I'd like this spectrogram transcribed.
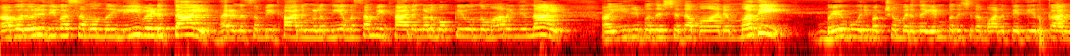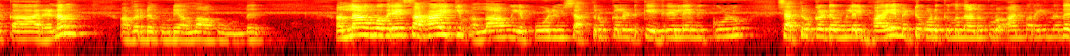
അവർ ഒരു ദിവസം ഒന്ന് ലീവ് എടുത്താൽ ഭരണ സംവിധാനങ്ങളും നിയമ സംവിധാനങ്ങളും ഒക്കെ ഒന്ന് മാറി നിന്നാൽ ആ ഇരുപത് ശതമാനം മതി. ബഹുഭൂരിപക്ഷം വരുന്ന എൺപത് ശതമാനത്തെ തീർക്കാൻ കാരണം അവരുടെ കൂടെ അള്ളാഹു ഉണ്ട്. അള്ളാഹു അവരെ സഹായിക്കും. അള്ളാഹു എപ്പോഴും ശത്രുക്കളുടെ എതിരല്ലേ നിൽക്കുള്ളൂ. ശത്രുക്കളുടെ ഉള്ളിൽ ഭയം ഇട്ടുകൊടുക്കുമെന്നാണ് ഖുർആൻ പറയുന്നത്.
